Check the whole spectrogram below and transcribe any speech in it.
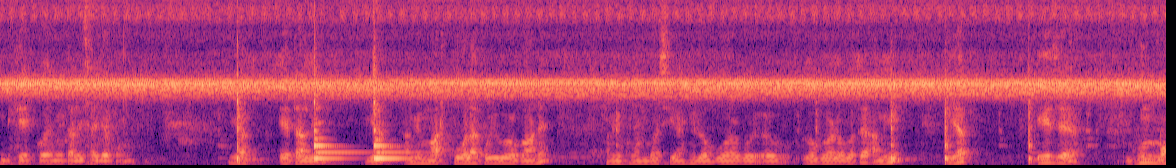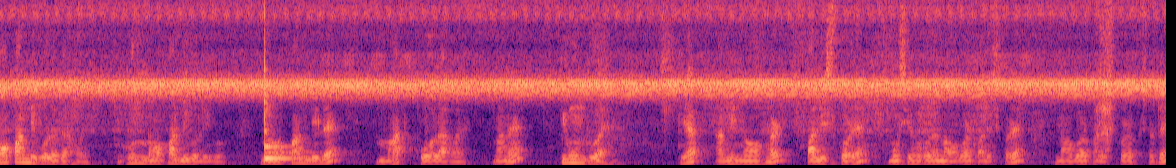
বিশেষকৈ আমি তালি চাইডে কওঁ। ইয়াক এই তালি। ইয়াক আমি মাত শুৱলা কৰিবৰ কাৰণে আমি ঘোণ বা চিয়াহী লগোৱাৰ লগোৱাৰ লগতে আমি ইয়াক এই যে ঘোণ ন পান দিব লগা হয়। ঘোণ ন পান দিব লাগিব। ন পান দিলে মাত শুৱলা হয়। মানে টিউনটো আহে। ইয়াক আমি নবাৰ পালিচ কৰে। মুচিসকলে নবাৰ পালিচ কৰে। নবাৰ পালিচ কৰাৰ পিছতে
